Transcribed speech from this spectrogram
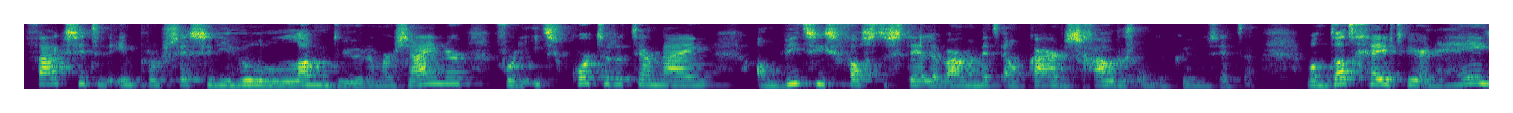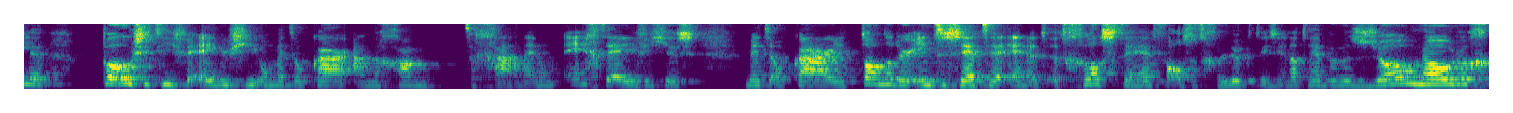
Vaak zitten we in processen die heel lang duren, maar zijn er voor de iets kortere termijn ambities vast te stellen waar we met elkaar de schouders onder kunnen zetten. Want dat geeft weer een hele positieve energie om met elkaar aan de gang te gaan en om echt eventjes met elkaar je tanden erin te zetten en het, het glas te heffen als het gelukt is. En dat hebben we zo nodig.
